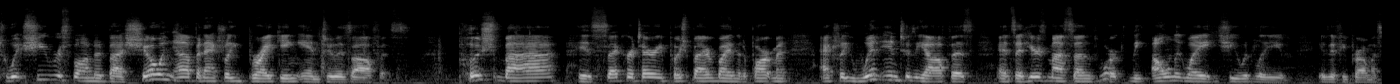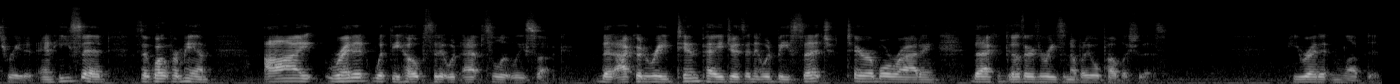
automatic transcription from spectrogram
To which she responded by showing up and actually breaking into his office. Pushed by his secretary, pushed by everybody in the department, actually went into the office and said, Here's my son's work. The only way she would leave is if he promised to read it. And he said, it's a quote from him, I read it with the hopes that it would absolutely suck. That I could read 10 pages and it would be such terrible writing that I could go, there's a reason nobody will publish this. He read it and loved it.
